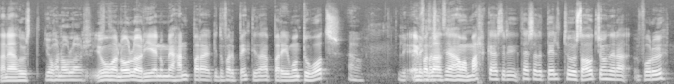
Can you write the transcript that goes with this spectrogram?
þannig að þú veist, Jóhann Ólaður Jóhann Ólafur ég er nú með hann bara, getum farið beint í það bara í want to watch, einfallega þegar hann var markaðistur í þessari del 2018 þegar hann fóru upp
